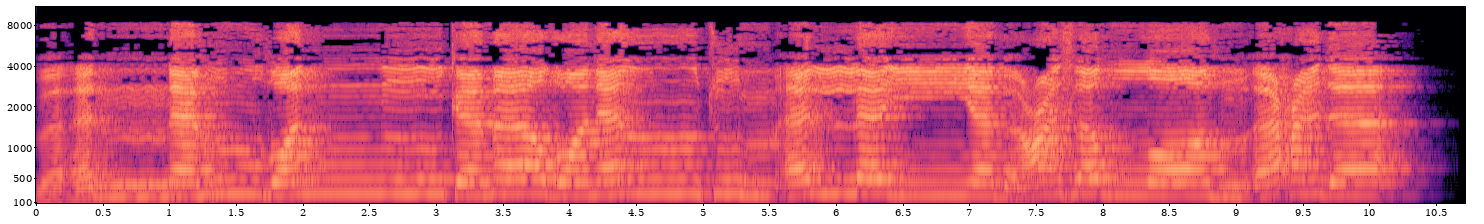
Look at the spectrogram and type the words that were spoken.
وأنهم ظنوا كما ظننتم أن لن يبعث الله أحداً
